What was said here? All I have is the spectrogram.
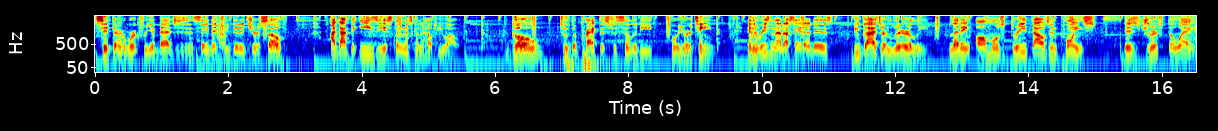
sit there and work for your badges and say that you did it yourself, I got the easiest thing that's going to help you out. Go to the practice facility for your team. And the reason that I say that is you guys are literally letting almost 3,000 points just drift away.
